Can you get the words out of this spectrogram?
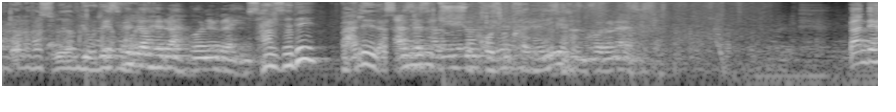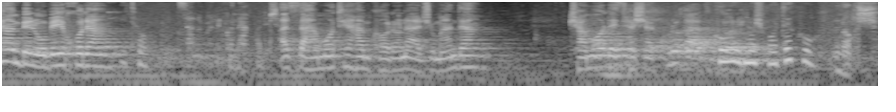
من بالا واسه دادم دوده بسم الله الرحمن الرحیم. سرزده؟ بله اصلا چی شد؟ خودم خریدی همکاران عزیزم. بنده هم به نوبه خودم. تو سلام علیکم احوالش از زحمات همکاران ارجمندم. کمال تشکر و کو قدردانی مشمرده کو ناش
